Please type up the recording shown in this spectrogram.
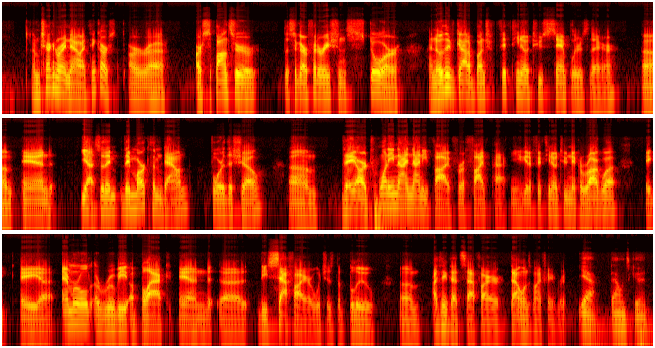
I'm checking right now. I think our our uh, our sponsor, the Cigar Federation store, I know they've got a bunch of 1502 samplers there, um, and yeah, so they they mark them down for the show. Um, they are 29.95 for a five pack, and you get a 1502 Nicaragua, a a uh, emerald, a ruby, a black, and uh, the sapphire, which is the blue. Um, I think that sapphire. That one's my favorite. Yeah, that one's good.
